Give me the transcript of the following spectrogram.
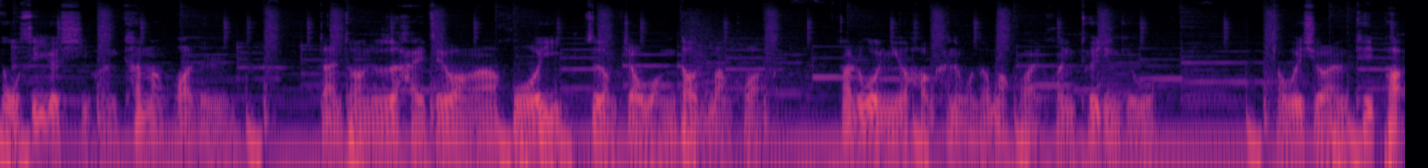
那我是一个喜欢看漫画的人，但通常就是海贼王啊、火影这种叫王道的漫画。那如果你有好看的王道漫画，欢迎推荐给我。那我也喜欢 K-pop，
